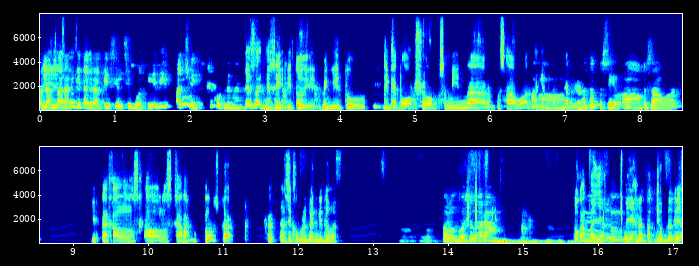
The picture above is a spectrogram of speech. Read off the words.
pendaftarannya kita gratisin sih buat dia. Jadi paling nih, itu komplimen. biasanya sih itu ya, begitu. Tiket workshop, seminar, pesawat, Oh, kan. atau pesi- oh, oh, pesawat. Nah, kalau lo kalau lo sekarang lo suka ngasih komplimen gitu nggak? Kalau gue sekarang Lo kan banyak Hmm. banyak dapat job dari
